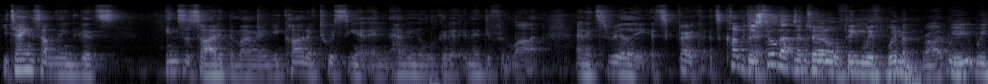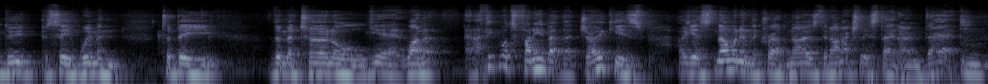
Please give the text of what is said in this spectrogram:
you're taking something that's in society at the moment, and you're kind of twisting it and having a look at it in a different light. And it's really it's very it's clever. There's still that maternal thing with women, right? We we do perceive women to be the maternal Yeah. one. And I think what's funny about that joke is, I guess no one in the crowd knows that I'm actually a stay-at-home dad. Mm.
